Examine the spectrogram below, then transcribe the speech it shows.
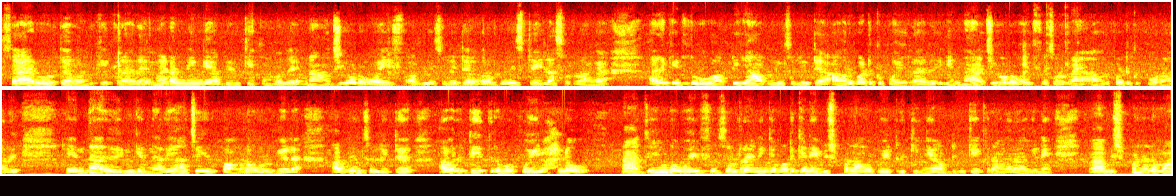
சார் ஒருத்தர் வந்து கேட்குறாரு மேடம் நீங்கள் அப்படின்னு கேட்கும்போது நான் அஜியோட ஒய்ஃப் அப்படின்னு சொல்லிட்டு ரொம்பவே ஸ்டைலாக சொல்கிறாங்க அதை கேட்டுட்டு ஓ அப்படியா? அப்படின்னு சொல்லிட்டு அவர் பாட்டுக்கு போயிடுறாரு. என்ன அஜியோட ஒய்ஃப்னு சொல்கிறேன் அவர் பாட்டுக்கு போகிறாரு என்ன இங்கே நிறைய அஜய் இருப்பாங்களோ ஒரு வேளை அப்படின்னு சொல்லிட்டு அவர்கிட்டயே திரும்ப போய் ஹலோ நான் அஜயோட ஒய்ஃப்னு சொல்கிறேன் நீங்கள் பாட்டுக்கு என்னை விஷ் பண்ணாமல் போயிட்டுருக்கீங்க அப்படின்னு கேட்குறாங்க ராகினி. விஷ் பண்ணணுமா?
